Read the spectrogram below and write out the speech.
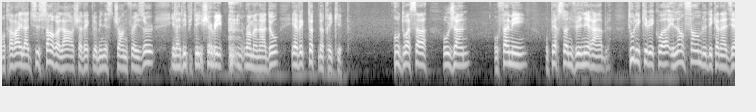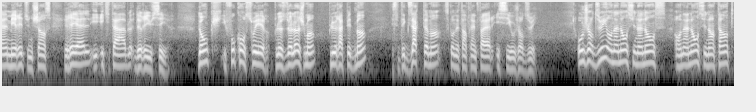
On travaille là-dessus sans relâche avec le ministre John Fraser et la députée Sherry Romanado et avec toute notre équipe. On doit ça aux jeunes, aux familles, aux personnes vulnérables. Tous les Québécois et l'ensemble des Canadiens méritent une chance réelle et équitable de réussir. Donc, il faut construire plus de logements plus rapidement. Et c'est exactement ce qu'on est en train de faire ici aujourd'hui. Aujourd'hui, on annonce une annonce, on annonce une entente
